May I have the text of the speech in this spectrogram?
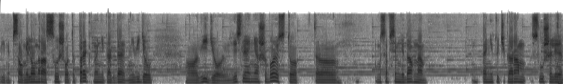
и написал миллион раз слышал этот трек, но никогда не видел видео. Если я не ошибаюсь, то мы совсем недавно Таниту Тикарам слушали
